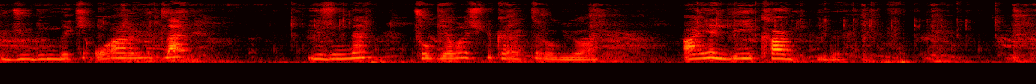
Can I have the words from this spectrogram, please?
vücudundaki o ağırlıklar yüzünden çok yavaş bir karakter oluyor. Aynen Lee Kang gibi. Round two.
